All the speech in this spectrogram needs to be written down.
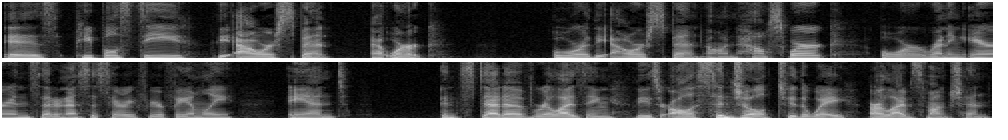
is people see the hours spent at work or the hours spent on housework or running errands that are necessary for your family. And instead of realizing these are all essential to the way our lives function,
